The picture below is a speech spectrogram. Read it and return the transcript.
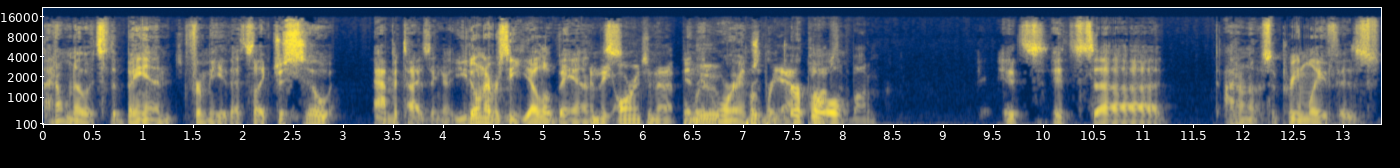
I don't know, it's the band for me that's like just so appetizing. You don't ever see yellow bands and the orange and that blue, and then orange the purple, and purple at the bottom. It's it's uh I don't know. Supreme Leaf is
